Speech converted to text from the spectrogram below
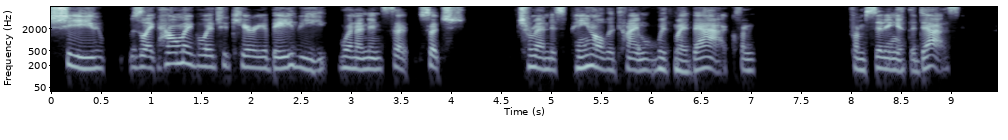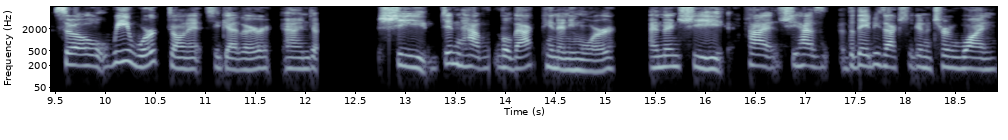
she was like, how am I going to carry a baby when I'm in such, such tremendous pain all the time with my back from, from sitting at the desk? So we worked on it together and she didn't have low back pain anymore. And then she had, she has, the baby's actually going to turn one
